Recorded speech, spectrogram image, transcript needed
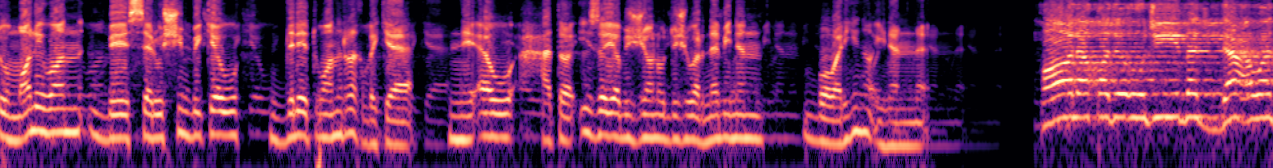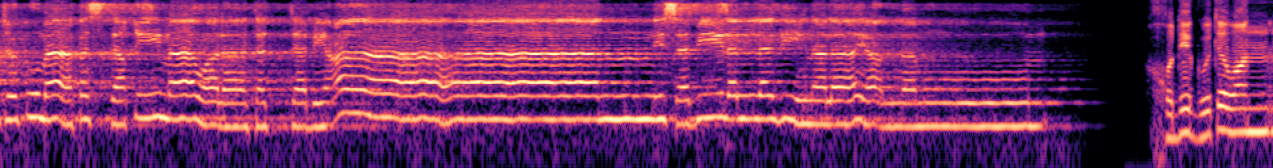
تو مالی وان به سروشین بکه و دلت وان رغ بکه. نی أو حتی ایزا یا بجان و دجور نبینن باورین اینن قال قد أجيبت دعوتكما فاستقيما ولا تتبعان سبيل الذين لا يعلمون خود گوتوان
